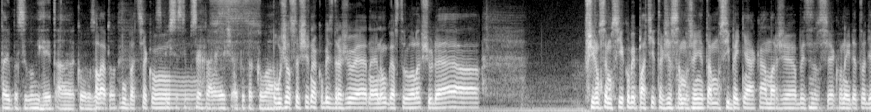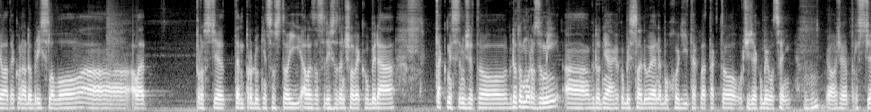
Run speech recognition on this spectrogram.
tady prostě velmi hit a jako ale to. vůbec jako... Spíš se s tím se hraješ a je to taková... Bohužel se všechno jakoby zdražuje, nejenom gastru, ale všude a všechno se musí jakoby platit, takže samozřejmě tam musí být nějaká marže, aby se zase jako nejde to dělat jako na dobrý slovo, a, ale prostě ten produkt něco stojí, ale zase, když se ten člověk dá, tak myslím, že to, kdo tomu rozumí a kdo nějak jakoby sleduje nebo chodí takhle, tak to určitě jakoby ocení. Mm-hmm. Jo, že prostě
